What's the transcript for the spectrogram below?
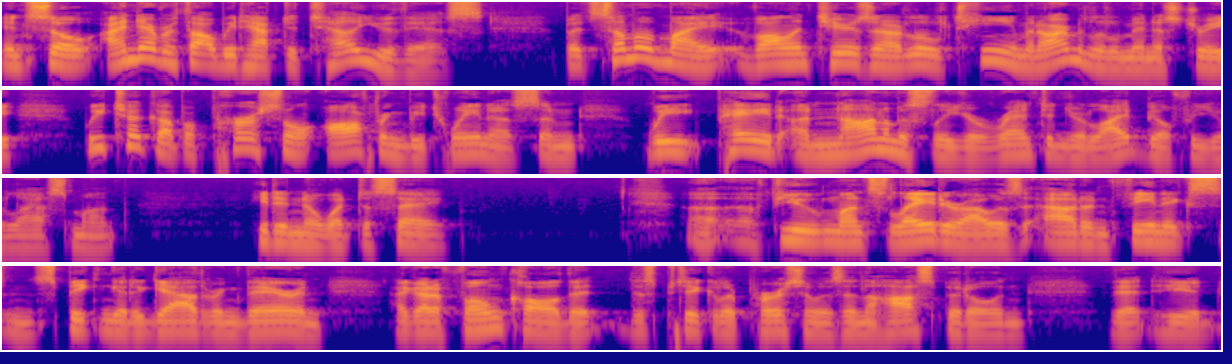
And so I never thought we'd have to tell you this. But some of my volunteers in our little team in our little ministry, we took up a personal offering between us and we paid anonymously your rent and your light bill for you last month. He didn't know what to say. Uh, a few months later, I was out in Phoenix and speaking at a gathering there, and I got a phone call that this particular person was in the hospital and that he had,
